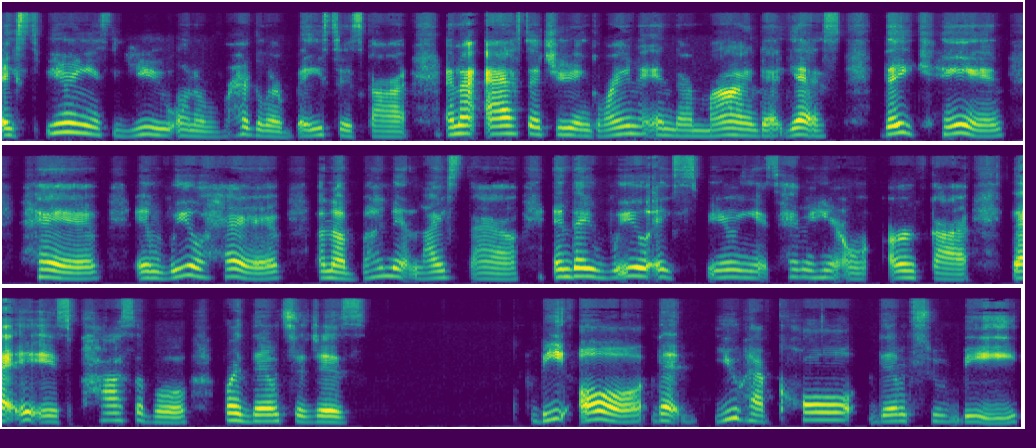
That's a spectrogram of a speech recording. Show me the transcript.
experience you on a regular basis, God. And I ask that you ingrain it in their mind that, yes, they can have and will have an abundant lifestyle and they will experience heaven here on earth, God, that it is possible for them to just be all that you have called them to be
